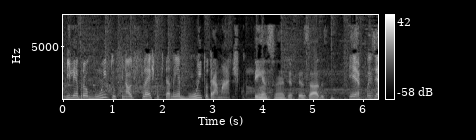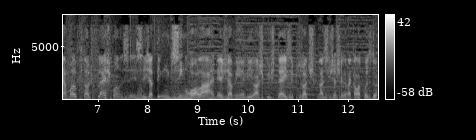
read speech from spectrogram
Me lembrou muito o final de Flashman, que também é muito dramático. Denso, né? É pesado, assim. É, pois é, mas o final de Flash, mano, você já tem um desenrolar, né? Já vem ali, acho que os 10 episódios finais, você já chega naquela coisa do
